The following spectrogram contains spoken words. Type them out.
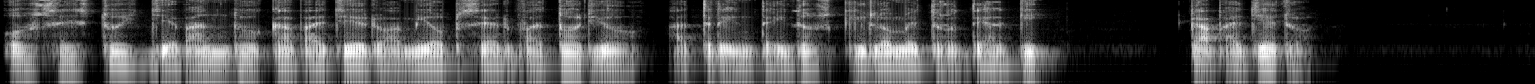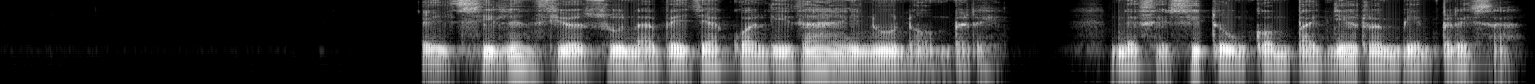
«Os estoy llevando, caballero, a mi observatorio a treinta y dos kilómetros de aquí. Caballero». El silencio es una bella cualidad en un hombre. Necesito un compañero en mi empresa,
